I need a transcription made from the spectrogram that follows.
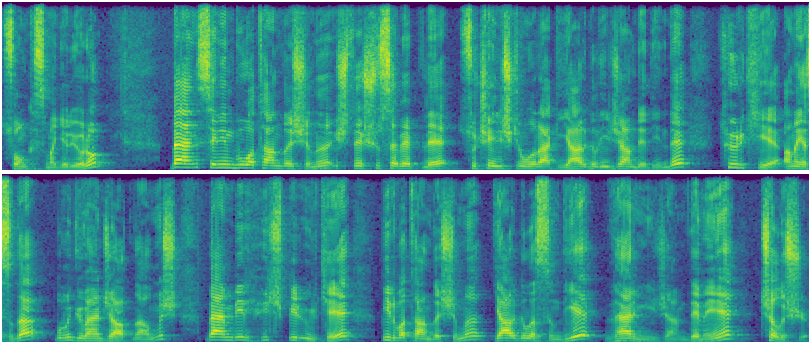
son kısma geliyorum. Ben senin bu vatandaşını işte şu sebeple suça ilişkin olarak yargılayacağım dediğinde Türkiye anayasada bunu güvence altına almış. Ben bir hiçbir ülkeye bir vatandaşımı yargılasın diye vermeyeceğim demeye çalışıyor.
